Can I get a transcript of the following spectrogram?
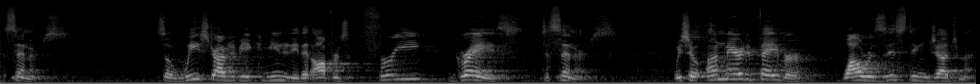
to sinners. So, we strive to be a community that offers free grace to sinners. We show unmerited favor while resisting judgment.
